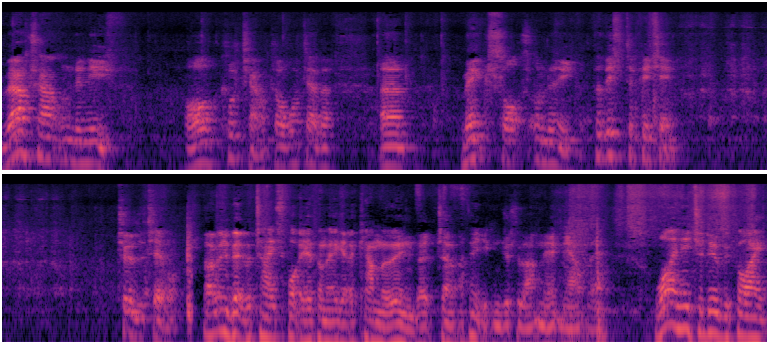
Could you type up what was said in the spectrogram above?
route out underneath, or cut out, or whatever, um, make slots underneath for this to fit in to the table. I'm in a bit of a tight spot here for me to get the camera in, but um, I think you can just about make me out there. What I need to do before I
